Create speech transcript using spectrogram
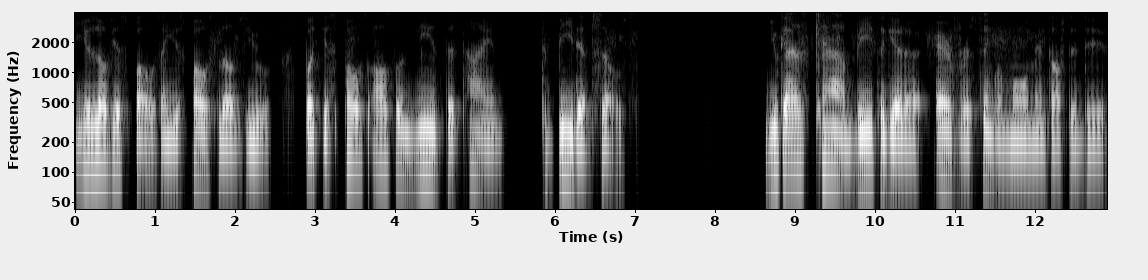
you love your spouse and your spouse loves you, but your spouse also needs the time to be themselves. You guys can't be together every single moment of the day.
